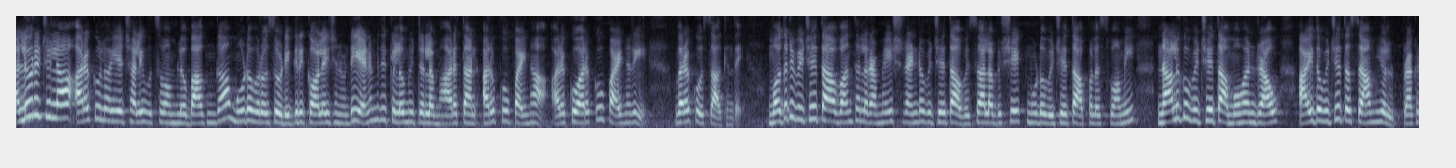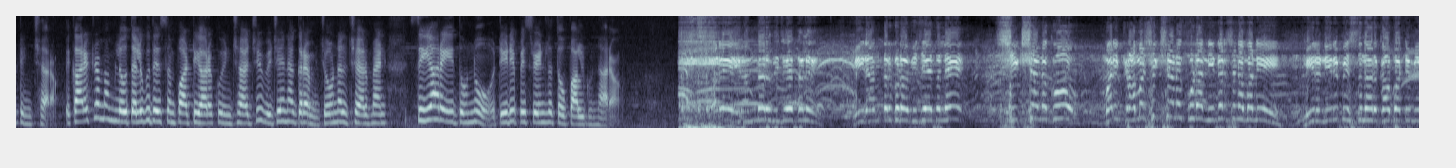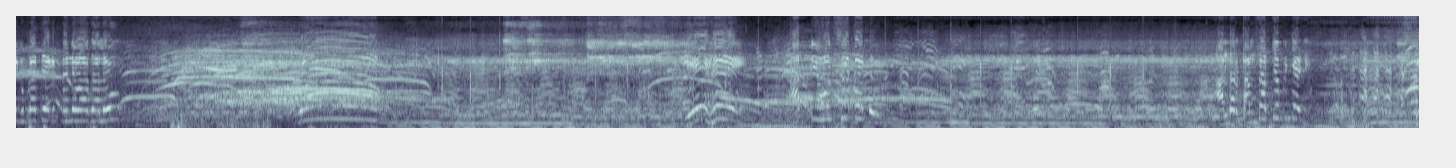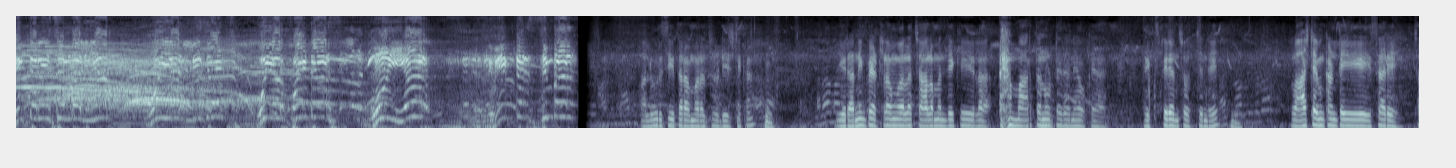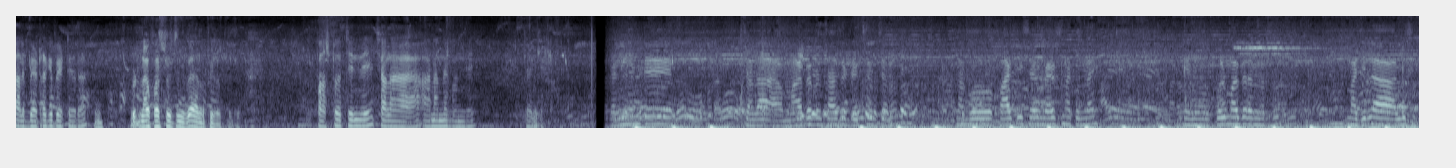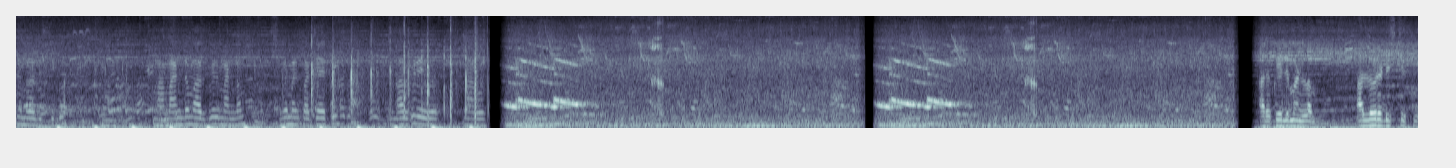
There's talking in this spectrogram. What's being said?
అల్లూరు జిల్లా అరకులోయ చలి ఉత్సవంలో భాగంగా మూడవ రోజు డిగ్రీ కాలేజీ నుండి ఎనిమిది కిలోమీటర్ల మారథాన్ అరకు పైన అరకు అరకు పైనరీ వరకు సాగింది. మొదటి విజేత వంతల రమేష్ రెండో విజేత విశాల్ అభిషేక్ మూడో విజేత అప్పలస్వామి నాలుగో విజేత మోహన్ రావు ఐదో విజేత శామ్యుల్ ప్రకటించారు. ఈ కార్యక్రమంలో Telugu Desam party Araku in charge Vizianagaram zonal chairman CRA Donnu TDP శ్రేణులతో పాల్గొన్నారు. మీరందరూ కూడా విజేతలే. శిక్షణకు మరి క్రమశిక్షణకు కూడా నిదర్శనమని మీరు నిరూపిస్తున్నారు కాబట్టి మీకు ప్రత్యేక ధన్యవాదాలు. అతి ఉత్సాహం అందరు థమ్స్అప్ చూపించండి. అల్లూరు సీతారామరాజు డిస్టిక్ ఈ రన్నింగ్ పెట్టడం వల్ల చాలా మందికి ఇలా మారుతూనే ఉంటుంది అనే ఒక ఎక్స్పీరియన్స్ వచ్చింది. లాస్ట్ టైం కంటే ఈసారి చాలా బెటర్గా పెట్టారు. ఇప్పుడు నాకు ఫస్ట్ వచ్చింది కదా అలా ఫీల్ అవుతుంది. ఫస్ట్ వచ్చింది చాలా ఆనందంగా ఉంది. థ్యాంక్ యూ రన్నింగ్ అంటే చాలా మా దగ్గర చాలా డ్రెస్ వచ్చాను నాకు ఫార్టీ సెవెన్ ఇయర్స్ నాకు ఉన్నాయి. నేను పూల్ మాదర్ అన్నట్టు మా జిల్లా అల్లుసీతంలో డిస్టిక్ మా మండలం అరకుడి మండలం శ్రీమంతి పంచాయతీ. అరకుడి నాకు అరకేలి మండలం అల్లూరు డిస్టిక్.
